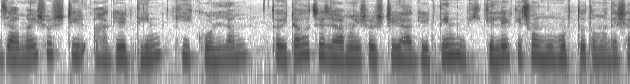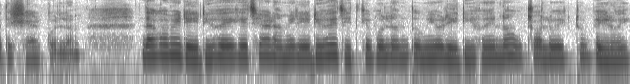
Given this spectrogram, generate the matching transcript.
জামাই ষষ্ঠীর আগের দিন কি করলাম? তো এটা হচ্ছে জামাই ষষ্ঠীর আগের দিন বিকেলের কিছু মুহূর্ত তোমাদের সাথে শেয়ার করলাম। দেখো আমি রেডি হয়ে গেছি আর আমি রেডি হয়ে জিতকে বললাম, তুমিও রেডি হয়ে নাও, চলো একটু বেরোই।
